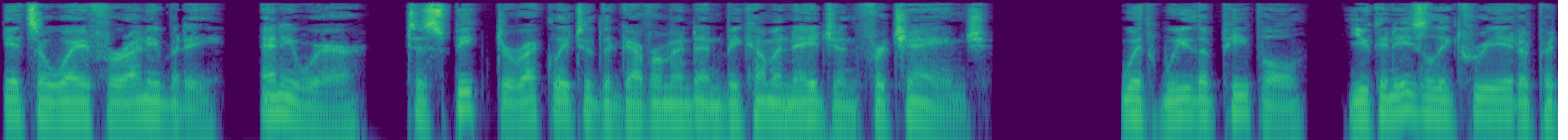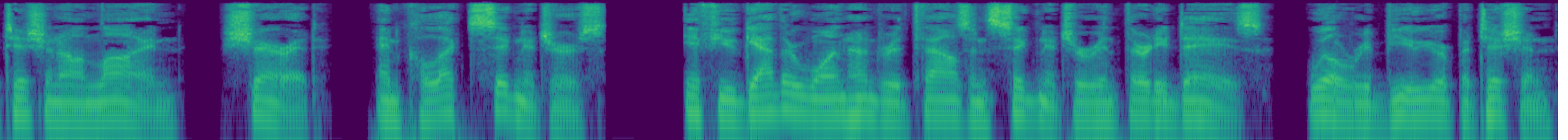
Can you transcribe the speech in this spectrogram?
it's a way for anybody, anywhere, to speak directly to the government and become an agent for change. With We the People, you can easily create a petition online, share it, and collect signatures. If you gather 100,000 signature in 30 days, we'll review your petition,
